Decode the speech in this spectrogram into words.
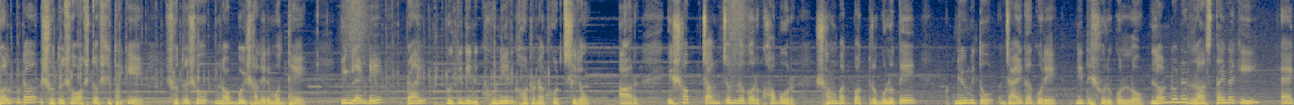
গল্পটা সতেরোশো অষ্টআশি থেকে সতেরোশো নব্বই সালের মধ্যে ইংল্যান্ডে প্রায় প্রতিদিন খুনের ঘটনা ঘটছিল। আর এসব চাঞ্চল্যকর খবর সংবাদপত্রগুলোতে নিয়মিত জায়গা করে নিতে শুরু করল। লন্ডনের রাস্তায় নাকি এক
